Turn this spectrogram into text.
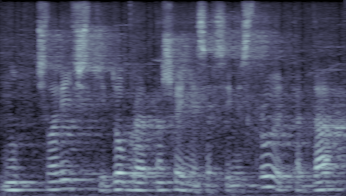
ну, человеческие, добрые отношения со всеми строит, тогда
